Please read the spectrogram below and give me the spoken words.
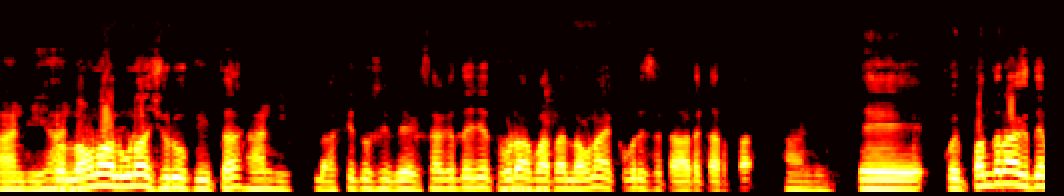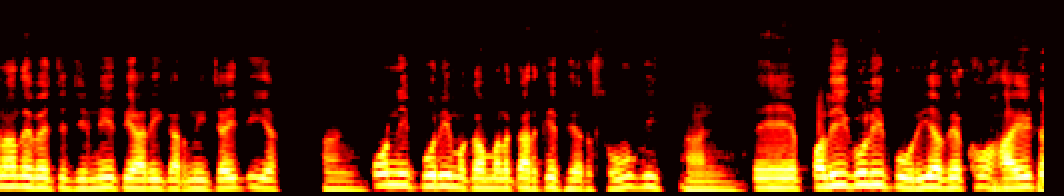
ਹਾਂਜੀ ਹਾਂਜੀ। ਲਾਉਣਾ ਲੂਣਾ ਸ਼ੁਰੂ ਕੀਤਾ। ਹਾਂਜੀ। ਬਾਕੀ ਤੁਸੀਂ ਵੇਖ ਸਕਦੇ ਜੇ ਥੋੜਾ ਹਾਂ। ਪਤਾ ਲਾਉਣਾ ਇੱਕ ਵਾਰੀ ਸਟਾਰਟ ਕਰਤਾ। ਹਾਂਜੀ। ਤੇ ਕੋਈ 15 ਕੁ ਦਿਨਾਂ ਦੇ ਵਿੱਚ ਜਿੰਨੀ ਤਿਆਰੀ ਕਰਨੀ ਚਾਹੀਦੀ ਆ ਉਨੀ ਪੂਰੀ ਮੁਕੰਮਲ ਕਰਕੇ ਫਿਰ ਸੂਗੀ ਹਾਂਜੀ। ਤੇ ਪਲੀ ਗੁਲੀ ਪੂਰੀ ਆ ਵੇਖੋ ਹਾਈਟ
